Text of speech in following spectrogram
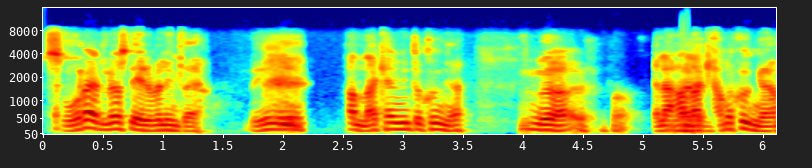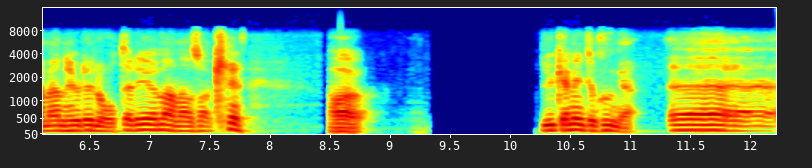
Så värdelöst är det väl inte? Det är, alla kan ju inte sjunga. Nej. Eller alla Nej. kan sjunga men hur det låter det är ju en annan sak. Ja, Du kan inte sjunga. Uh,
